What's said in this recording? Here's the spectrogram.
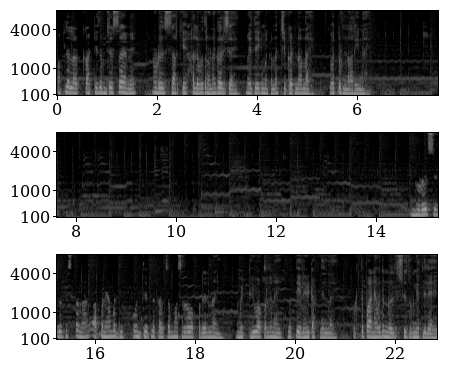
आपल्याला काठी चमच्या सहाय्याने नूडल्स सारखे हलवत राहणं गरजेचे आहे. म्हणजे ते एकमेकांना चिकटणार नाहीत किंवा तुटणारही नाहीत. नूडल्स शिजत असताना आपण यामध्ये कोणत्याही प्रकारचा मसाला वापरलेला नाही. मिठही वापरले नाही व तेलही टाकलेलं नाही. फक्त पाण्यामध्ये नूडल्स शिजवून घेतलेले आहेत.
